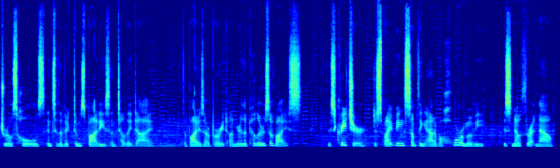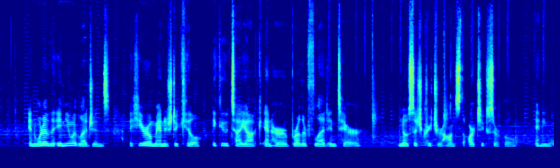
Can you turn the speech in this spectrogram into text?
drills holes into the victims' bodies until they die. The bodies are buried under the pillars of ice. This creature, despite being something out of a horror movie, is no threat now. In one of the Inuit legends, a hero managed to kill Ikuutayuq and her brother fled in terror. No such creature haunts the Arctic Circle anymore.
